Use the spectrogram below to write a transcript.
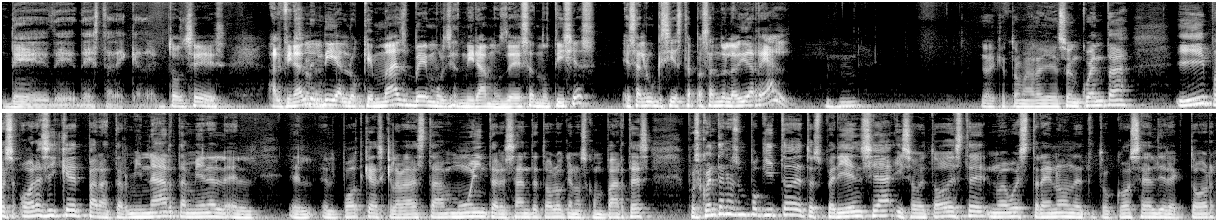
de, esta década. Entonces, al final del día, lo que más vemos y admiramos de esas noticias es algo que sí está pasando en la vida real. Y hay que tomar eso en cuenta. Y pues ahora sí que para terminar también el, podcast, que la verdad está muy interesante todo lo que nos compartes, pues cuéntanos un poquito de tu experiencia y sobre todo este nuevo estreno donde te tocó ser el director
